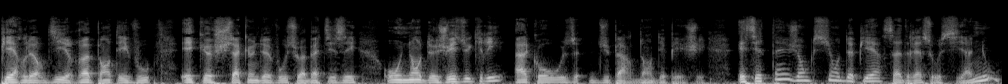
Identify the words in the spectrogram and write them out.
Pierre leur dit, Repentez-vous, et que chacun de vous soit baptisé au nom de Jésus-Christ à cause du pardon des péchés. Et cette injonction de Pierre s'adresse aussi à nous.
